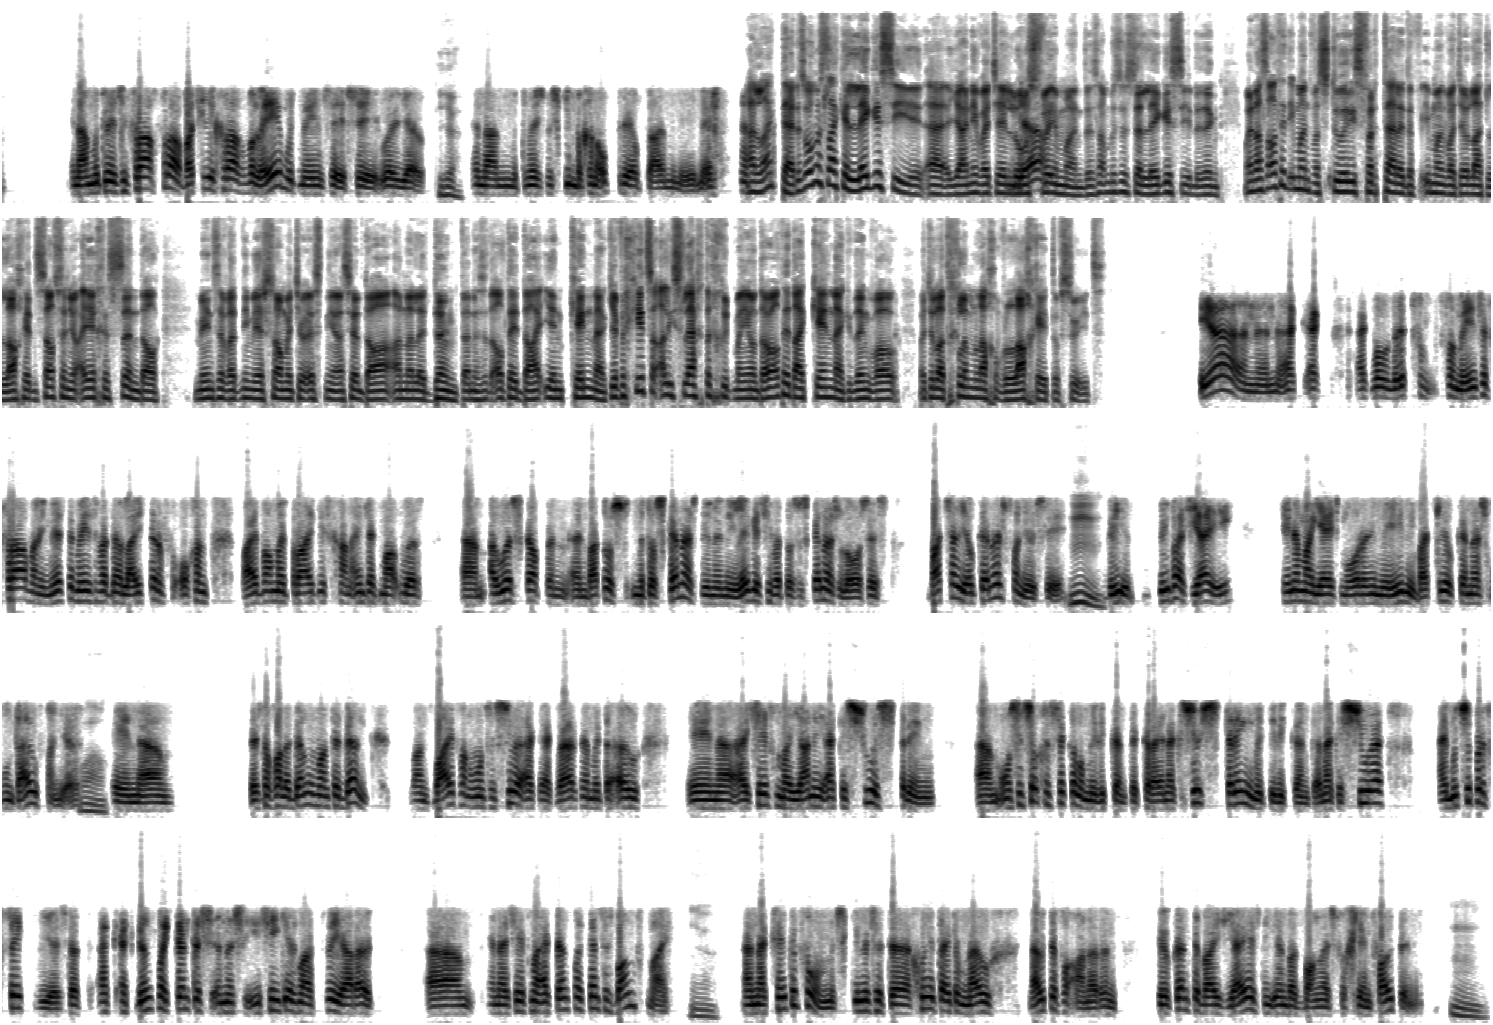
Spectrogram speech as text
en dan moet mense die vraag vra, wat sê jy graag wil hê moet mense sê oor jou? Ja. En dan moet mense miskien begin optree op daai manier, né? I like that. It's almost like a legacy, uh, Jannie wat jy los Ja. vir iemand. Dis amper soos 'n legacy ding. Want daar's altyd iemand wat stories vertel het of iemand wat jou laat lag het, selfs in jou eie gesin dalk mense wat nie meer saam met jou is nie. En as jy daaraan hulle dink, dan is dit altyd daai een kenmerk. Jy vergeet so al die slegte goed, maar jy onthou altyd daai kenmerk, die ding waar wat jou laat glimlag of lag het of so iets. Ja, en en ek ek ek wil dit vir, vir mense vra want die meeste mense wat nou luister vanoggend, baie van my praatjies gaan eintlik maar oor ehm um, ouerskap en en wat ons met ons kinders doen en die legacy wat ons ons kinders los is. Wat sal jou kinders van jou sê? Mm. Wie wie was jy? Sê nou maar jy is môre nie meer hier nie. Wat sal jou kinders onthou van jou? Wow. En ehm um, dis nog wel 'n ding om aan te dink want baie van ons is so ek ek werk nou met 'n ou en uh, hy sê vir my Jannie ek is so streng. Ehm um, ons het so gesukkel om hierdie kind te kry en ek is so streng met hierdie kind en ek is so hy moet so perfek wees dat ek ek dink my kind is in is hy seentjie is maar 2 jaar oud. Ehm um, en hy sê vir my ek dink my kind is bang vir my. Ja. En ek sê te vir hom, miskien is dit 'n goeie tyd om nou nou te verander en jou kind te wys jy is die een wat bang is vir geen foute nie. Mm.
